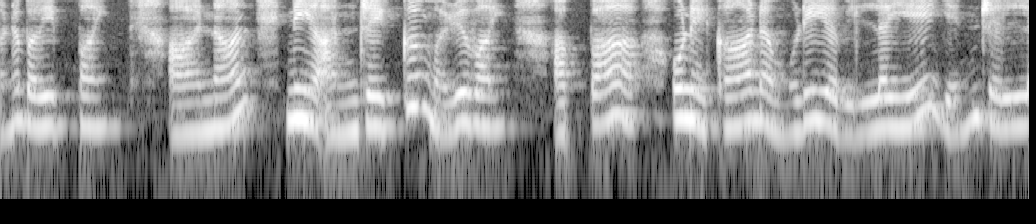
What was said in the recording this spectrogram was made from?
அனுபவிப்பாய். ஆனால் நீ அன்றைக்கும் அழுவாய். அப்பா உன்னை காண முடியவில்லையே என்றல்ல.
